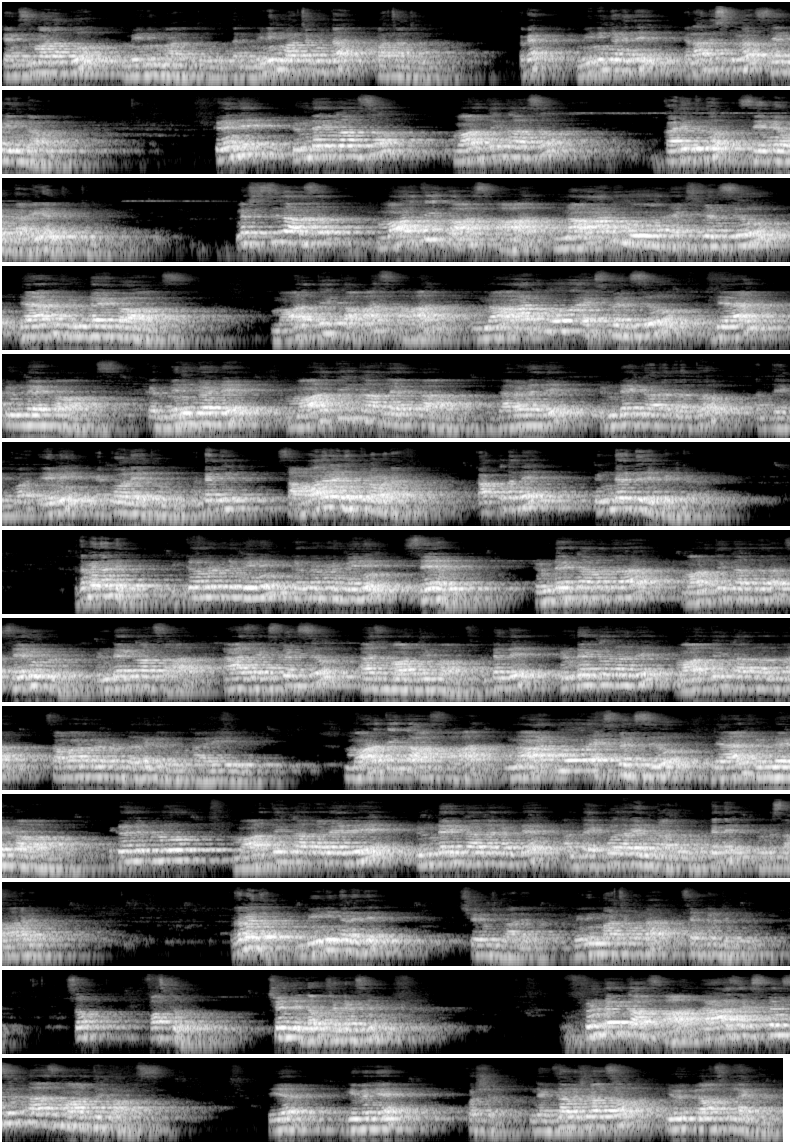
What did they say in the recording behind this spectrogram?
టెన్స్ మారద్దు మీనింగ్ మారద్దు. దాని మీనింగ్ మార్చకుండా మార్చాల్సి ఓకే మీనింగ్ అనేది ఎలా తీసుకున్నా సేమ్ మీనింగ్ కావాలి. ఇక్కడ ఏంటి? హ్యుండై కార్స్ మారుతి కార్స్ ఖరీదులో సేమే ఉంటాయి అని చెప్తుంది. నెక్స్ట్ ఇది answer Maruti cars are not more expensive than Hyundai cars Maruti cars are not more expensive than Hyundai cars ఇక్కడ మీనింగ్ మారుతి కార్ల యొక్క ధర అనేది హ్యుండై కార్ల ధరతో అంత ఎక్కువ ఏమీ ఎక్కువ లేదు. అంటే ఇది సమానమే చెప్తున్నమాట కాకపోతే ఇండైరెక్ట్ చెప్పింది ఇక్కడ అర్థమైందండి? ఇక్కడ ఉన్నటువంటి మీనింగ్ ఇక్కడ ఉన్నటువంటి మీనింగ్ సేమ్ రెండే కార్ల ధర మారుతి కార్ల ధర సేమ్ ఉంటుంది. రెండే cars as expensive as Maruti cars అంటే రెండే కార్ అనేది మారుతి కార్లంతా సమానమైనటువంటి ధర కలిగి ఉంటాయి Maruti cars not more expensive than రెండే కార్ ఇక్కడ చెప్పుడు మారుతి కార్లు అనేవి హ్యుండై కార్ల కంటే అంత ఎక్కువ ధర ఏం కాదు. ఉంటుంది రెండు సమానమే. అర్థమైందా? మీనింగ్ అనేది చేంజ్ కాలేదు. మీనింగ్ మార్చకుండా సెంటెన్స్ చెప్తుంది. సో ఫస్ట్ చేంజ్ చేద్దాం సెంటెన్స్ని. Hyundai cars are as expensive as Maruti cars. Here a question question. Also you will be be like that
